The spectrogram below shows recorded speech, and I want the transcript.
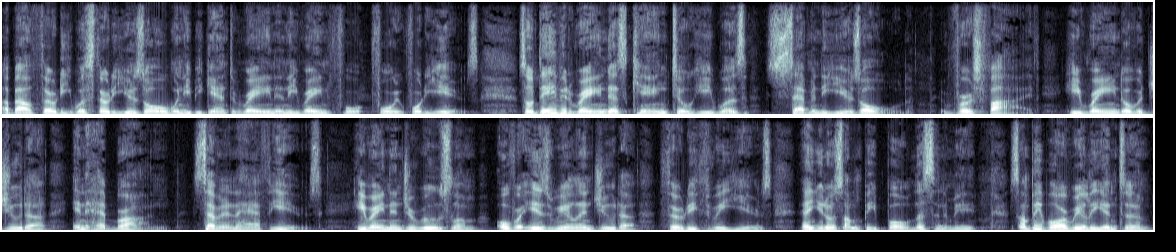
about 30 was 30 years old when he began to reign and he reigned for, for 40 years. So David reigned as king till he was 70 years old. Verse 5, he reigned over Judah in Hebron seven and a half years. He reigned in Jerusalem over Israel and Judah 33 years. And you know, some people, listen to me, some people are really into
